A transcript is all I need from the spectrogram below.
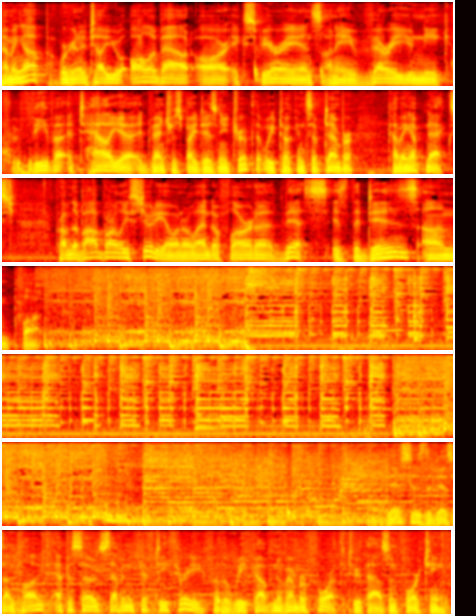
Coming up, we're going to tell you all about our experience on a very unique Viva Italia Adventures by Disney trip that we took in September. Coming up next. From the Bob Varley Studio in Orlando, Florida, this is the DIS Unplugged. This is the DIS Unplugged, episode 753 for the week of November 4th, 2014.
